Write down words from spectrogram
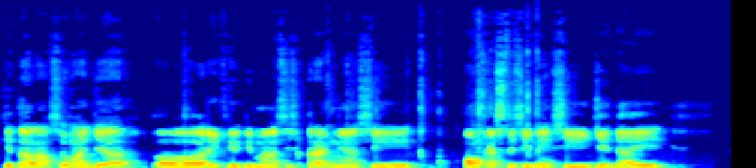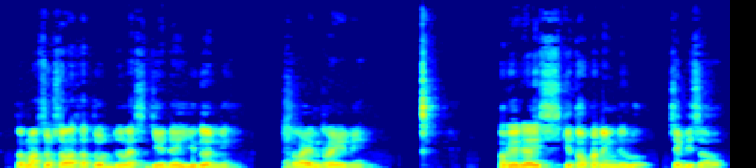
Kita langsung aja eh, review gimana sih kerennya si Paul Kestis ini si Jedi termasuk salah satu The Last Jedi juga nih selain Rey nih Oke guys, kita opening dulu. Check this out.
